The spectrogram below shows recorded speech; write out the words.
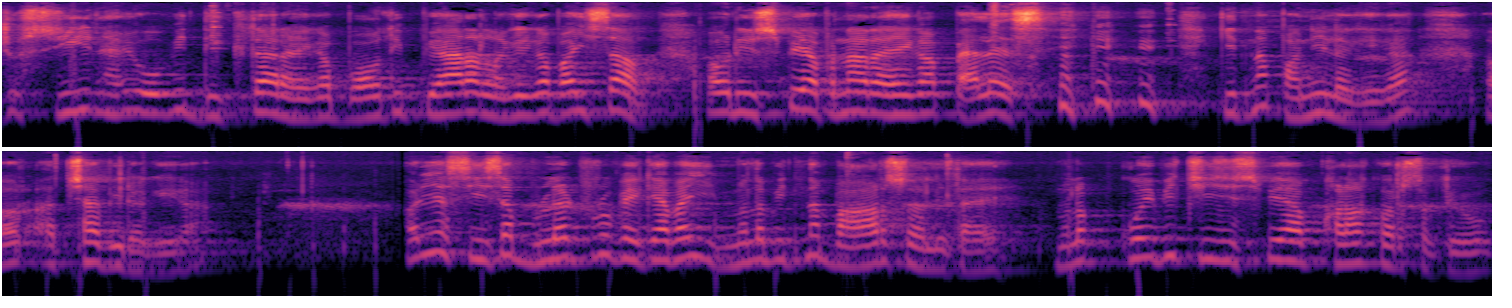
जो सीन है, वो भी दिखता रहेगा। बहुत ही प्यारा लगेगा भाई साहब। और इस पर अपना रहेगा पैलेस कितना पानी लगेगा और अच्छा भी लगेगा। और ये शीशा बुलेट प्रूफ है क्या भाई? मतलब इतना बाहर से लेता है। मतलब कोई भी चीज़ इस पर आप खड़ा कर सकते हो।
